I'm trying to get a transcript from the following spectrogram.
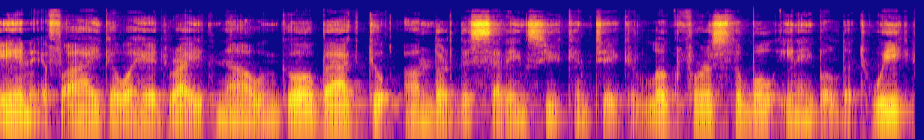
And if I go ahead right now and go back to under the settings you can take a look first of all enable that tweak.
